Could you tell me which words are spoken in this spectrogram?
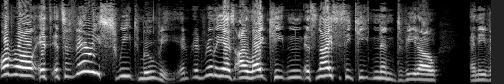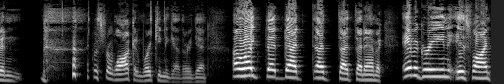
Overall, it's it's a very sweet movie. It it really is. I like Keaton. It's nice to see Keaton and DeVito and even Christopher Walken working together again. I like that that that that dynamic. Ava Green is fine.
